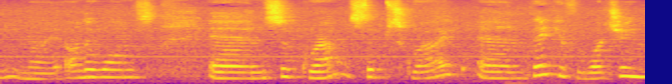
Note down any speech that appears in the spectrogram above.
my other ones. And subscribe subscribe. And thank you for watching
